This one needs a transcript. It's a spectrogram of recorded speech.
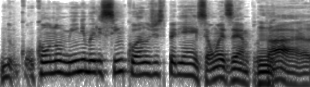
no- com no mínimo ele cinco anos de experiência. Um exemplo, Hum. tá?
